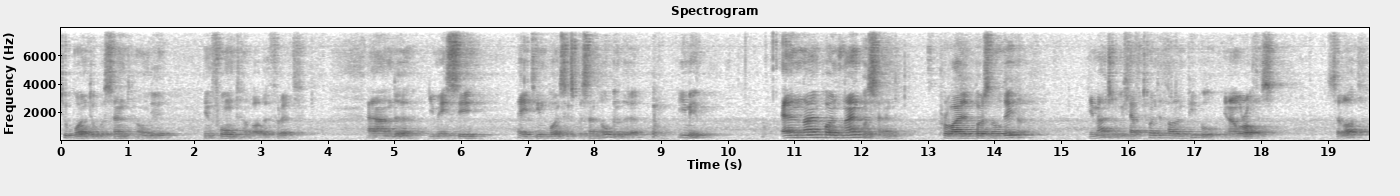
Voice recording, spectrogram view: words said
2.2% only informed about the threat. And uh, you may see 18.6% open the email. And 9.9% provided personal data. Imagine we have 20,000 people in our office. It's a lot.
